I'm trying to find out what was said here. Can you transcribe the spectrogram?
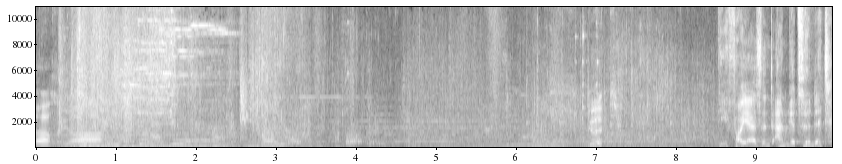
Ach ja. Gut. Die Feuer sind angezündet.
